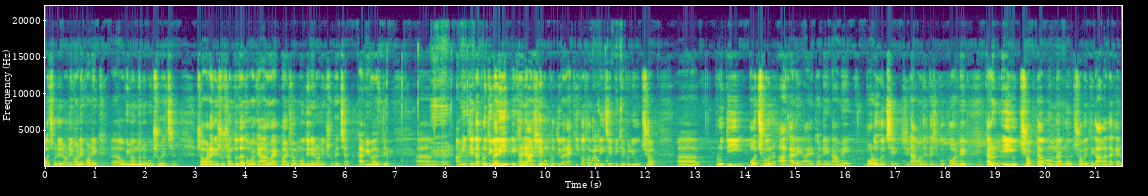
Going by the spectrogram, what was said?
বছরের অনেক অনেক অনেক অভিনন্দন এবং শুভেচ্ছা। সবার আগে সুশান্তদা তোমাকে আরও একবার জন্মদিনের অনেক শুভেচ্ছা। হ্যাপি বার্থডে আমি যেটা প্রতিবারই এখানে আসি এবং প্রতিবার একই কথা বলি যে পিঠেপুলি উৎসব প্রতি বছর আকারে, আয়তনে, নামে বড় হচ্ছে, সেটা আমাদের কাছে খুব গর্বের। কারণ এই উৎসবটা অন্যান্য উৎসবের থেকে আলাদা কেন?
